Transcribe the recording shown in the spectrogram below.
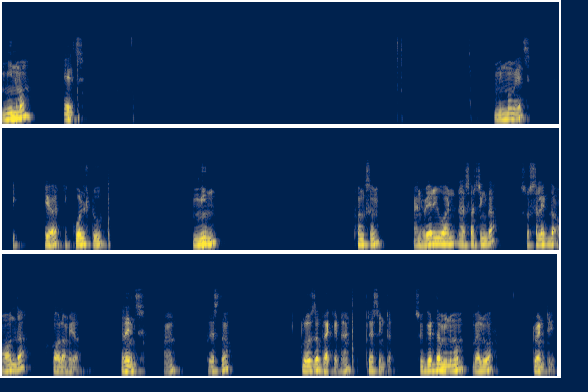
minimum age minimum age here equal to min function and where you want uh, searching the so select the all the column here. Range and press the close the bracket and press enter. So you get the minimum value of 20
